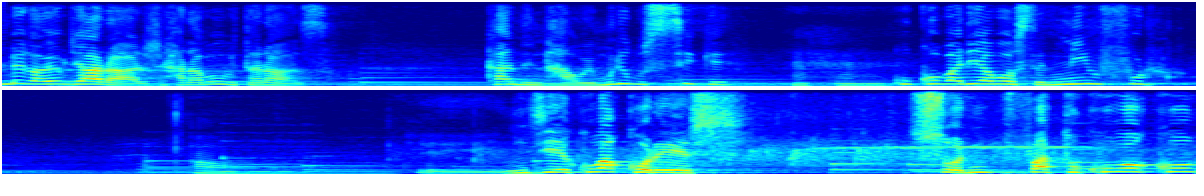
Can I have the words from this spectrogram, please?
Mbega byaraje hari abo bitaraza. Kandi ntawe muri busige. Kuko bariya bose ni imfura. Eh, ngiye kubakoresha. So fata ukuboko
